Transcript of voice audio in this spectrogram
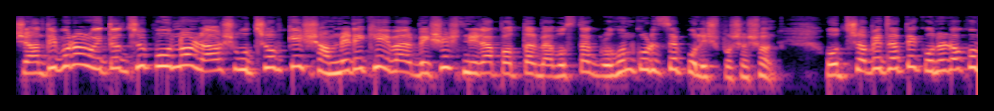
শান্তিপুরের ঐতিহ্যপূর্ণ রাস উৎসবকে সামনে রেখে এবার বিশেষ নিরাপত্তার ব্যবস্থা গ্রহণ করেছে পুলিশ প্রশাসন। উৎসবে যাতে কোনো রকম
